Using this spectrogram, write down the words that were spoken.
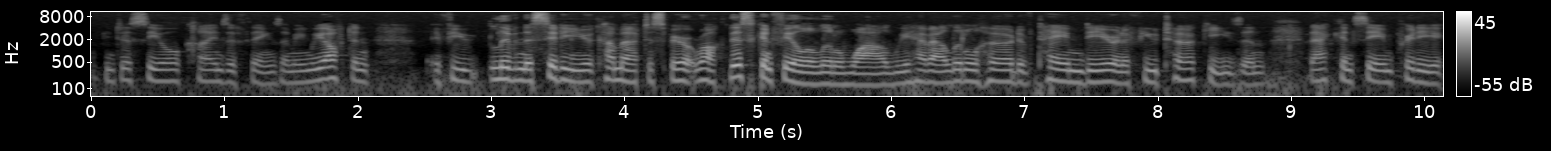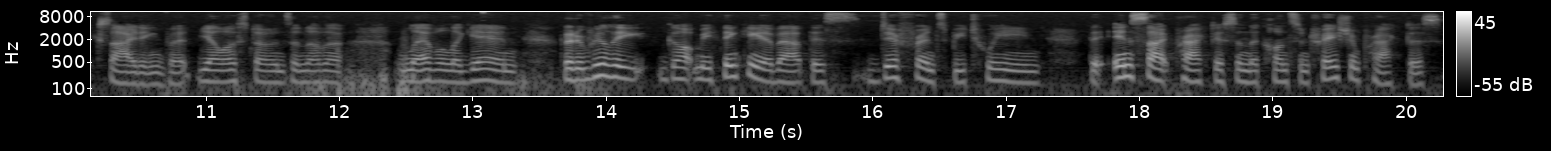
you can just see all kinds of things. I mean, we often if you live in the city and you come out to Spirit Rock, this can feel a little wild. We have our little herd of tame deer and a few turkeys, and that can seem pretty exciting. But Yellowstone's another level again. But it really got me thinking about this difference between the insight practice and the concentration practice,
